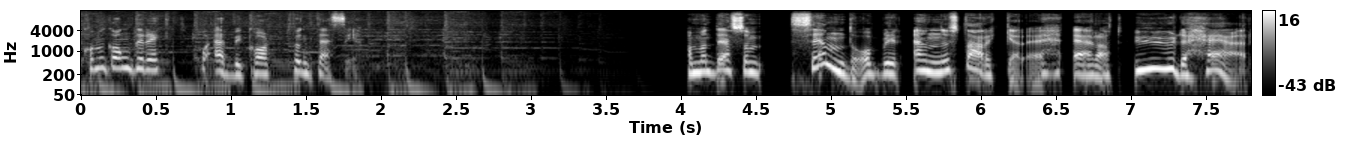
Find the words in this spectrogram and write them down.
Kom igång direkt på ebbicart.se. Ja, men det som sen då blir ännu starkare är att ur det här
